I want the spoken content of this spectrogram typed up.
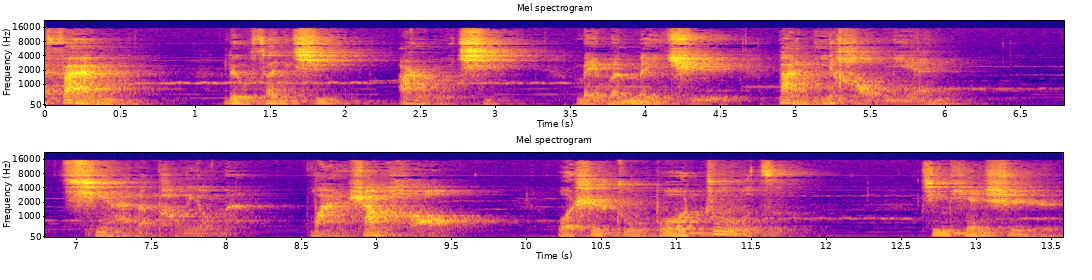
FM 六三七二五七，美文美曲伴你好眠。亲爱的朋友们，晚上好，我是主播柱子。今天是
